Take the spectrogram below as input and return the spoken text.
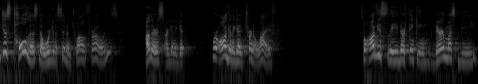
just told us that we're going to sit on 12 thrones. Others are going to get, we're all going to get eternal life. So obviously, they're thinking there must be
